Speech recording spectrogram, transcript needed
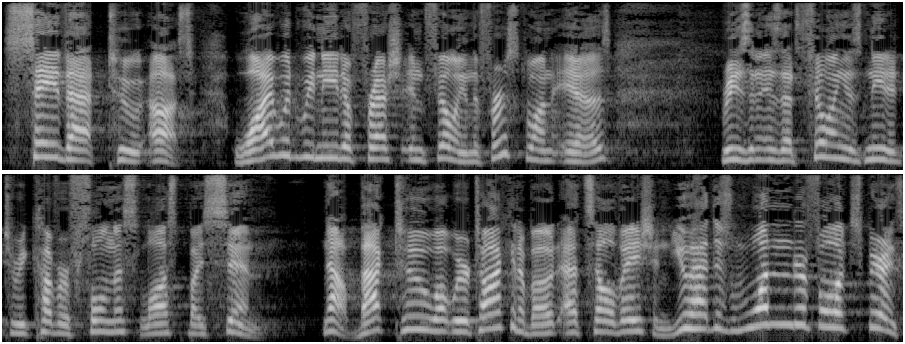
say that to us? Why would we need a fresh infilling? The first one is reason is that filling is needed to recover fullness lost by sin. Now, back to what we were talking about at salvation. You had this wonderful experience,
